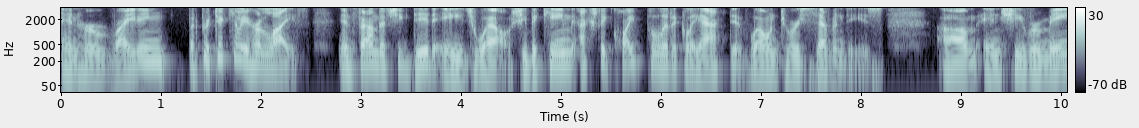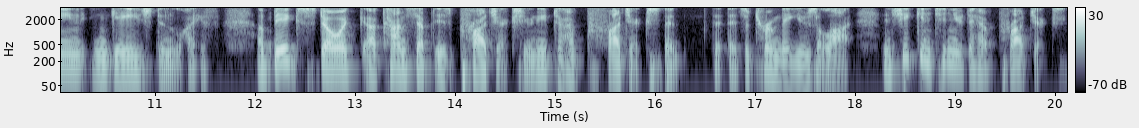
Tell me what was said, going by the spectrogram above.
and her writing, but particularly her life, and found that she did age well. She became actually quite politically active well into her 70s. Um, and she remained engaged in life. A big Stoic uh, concept is projects. You need to have projects that, that that's a term they use a lot. And she continued to have projects.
